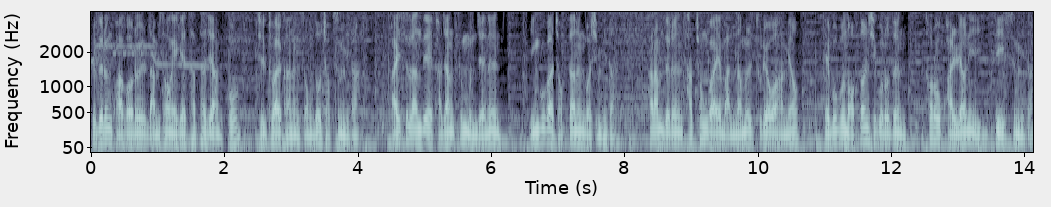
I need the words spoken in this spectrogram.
그들은 과거를 남성에게 탓하지 않고 질투할 가능성도 적습니다. 아이슬란드의 가장 큰 문제는 인구가 적다는 것입니다. 사람들은 사촌과의 만남을 두려워하며 대부분 어떤 식으로든 서로 관련이 있기 있습니다.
